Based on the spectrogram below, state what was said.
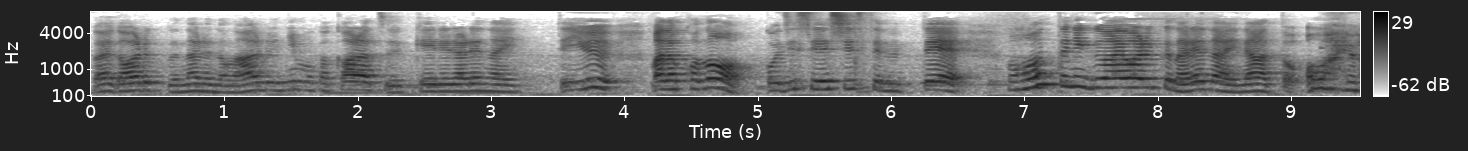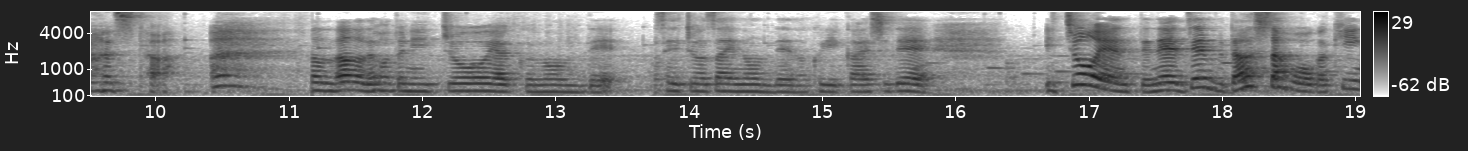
具合が悪くなるのがあるにもかかわらず受け入れられないっていうまだこのご時世システムってもう本当に具合悪くなれないなと思いました。なので本当に胃腸薬飲んで成長剤飲んでの繰り返しで胃腸炎ってね全部出した方が菌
